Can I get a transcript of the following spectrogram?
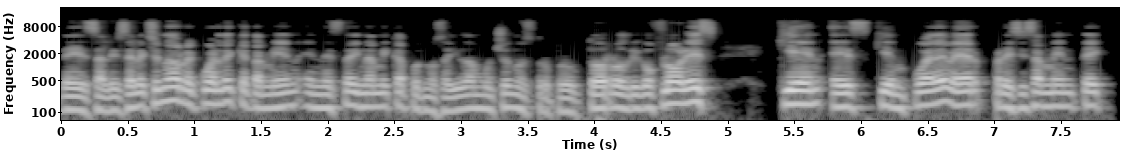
de salir seleccionado. Recuerde que también en esta dinámica pues nos ayuda mucho nuestro productor Rodrigo Flores, quien es quien puede ver precisamente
